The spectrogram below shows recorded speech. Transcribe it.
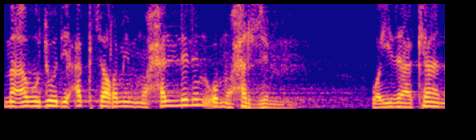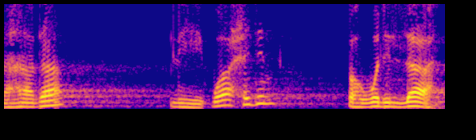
مع وجود أكثر من محلل ومحرم. وإذا كان هذا لواحد فهو لله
